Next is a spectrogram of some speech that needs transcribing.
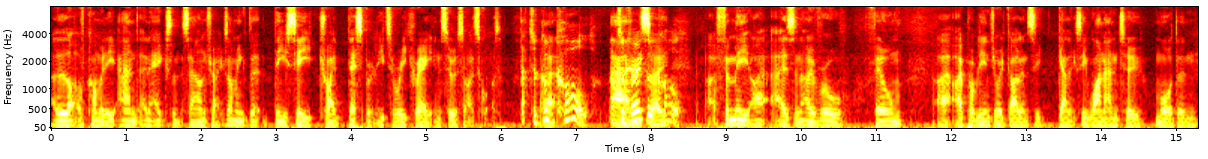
a lot of comedy and an excellent soundtrack. Something that DC tried desperately to recreate in Suicide Squad. That's a good Uh, call. That's a very good so, call. Uh, for me, I, as an overall film, I, I probably enjoyed Guardians of the Galaxy one and two more than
